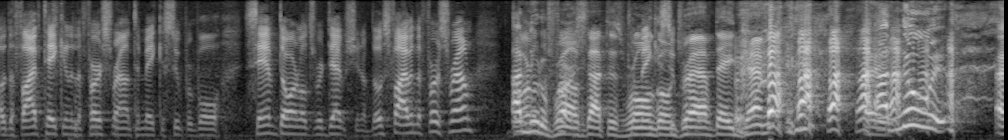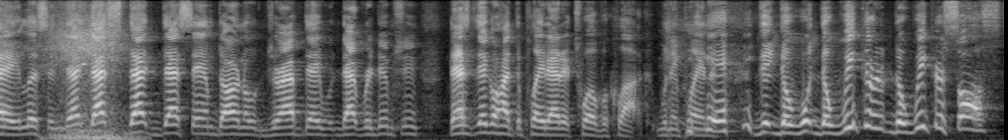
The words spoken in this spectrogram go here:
of the five taken in the first round to make a Super Bowl. Sam Darnold's redemption. Of those five in the first round, I knew the Browns got this to wrong on Super draft day. Damn it! I knew it. Hey, listen, that that's that that Sam Darnold draft day, that redemption. That's they're gonna have to play that at twelve o'clock when they play the, the the the weaker the weaker sauce.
